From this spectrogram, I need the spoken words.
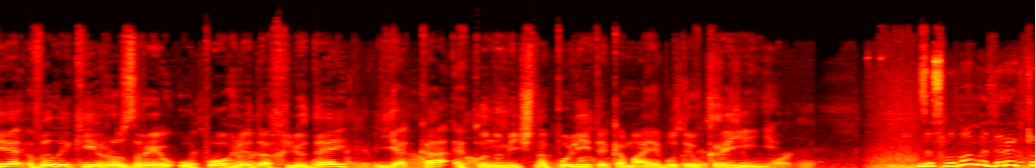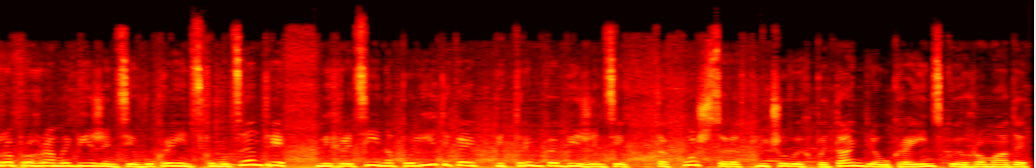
Є великий розрив у поглядах людей, яка економічна політика має бути в країні. За словами директора програми біженців в українському центрі, міграційна політика і підтримка біженців також серед ключових питань для української громади.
